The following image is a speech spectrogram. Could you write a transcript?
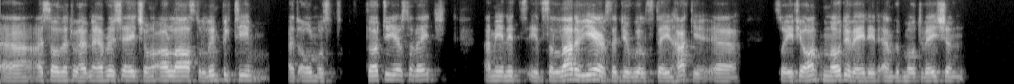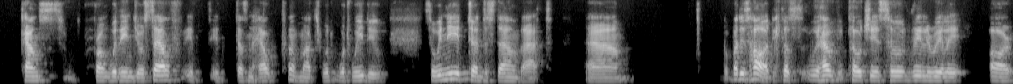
Uh, I saw that we have an average age on our last Olympic team at almost 30 years of age. I mean, it's it's a lot of years that you will stay in hockey. Uh, so if you aren't motivated and the motivation comes from within yourself, it, it doesn't help much what, what we do. So we need to understand that. Um, but it's hard because we have coaches who really, really are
